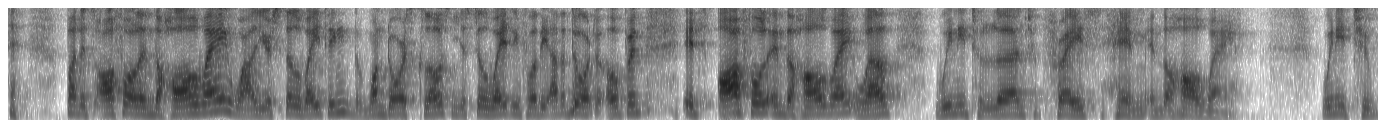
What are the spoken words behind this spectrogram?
but it's awful in the hallway while you're still waiting. The one door is closed and you're still waiting for the other door to open. It's awful in the hallway. Well, we need to learn to praise Him in the hallway. We need to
